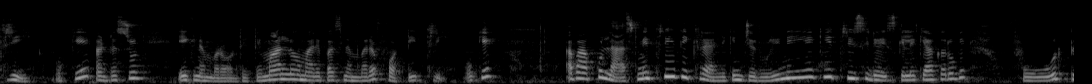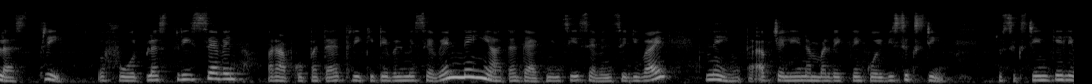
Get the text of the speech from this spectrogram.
three, okay? Understood? एक नंबर और देते हैं। मान लो हमारे पास नंबर है फोर्टी थ्री, ओके? अब आपको लास्ट में थ्री दिख रहा है, लेकिन ज़रूरी नहीं है कि थ्री से इसके लिए क्या करोगे? फोर प्लस थ्री तो फोर प्लस थ्री सेवन और आपको पता है थ्री की टेबल में सेवन नहीं आता दैट मीन्स ये सेवन से डिवाइड नहीं होता। अब चलिए नंबर देखते हैं, कोई भी सिक्सटीन तो सिक्सटीन के लिए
